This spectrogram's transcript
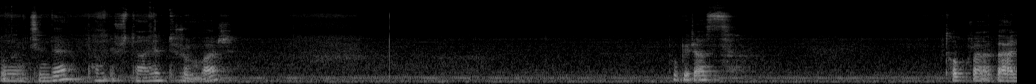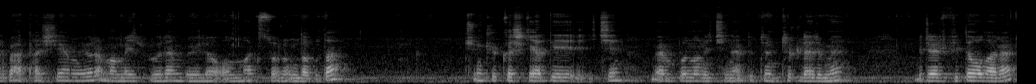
Bunun içinde tam 3 tane türüm var. Bu biraz toprağı galiba taşıyamıyor ama mecburen böyle olmak zorunda bu da. Çünkü kış geldiği için ben bunun içine bütün türlerimi birer fide olarak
